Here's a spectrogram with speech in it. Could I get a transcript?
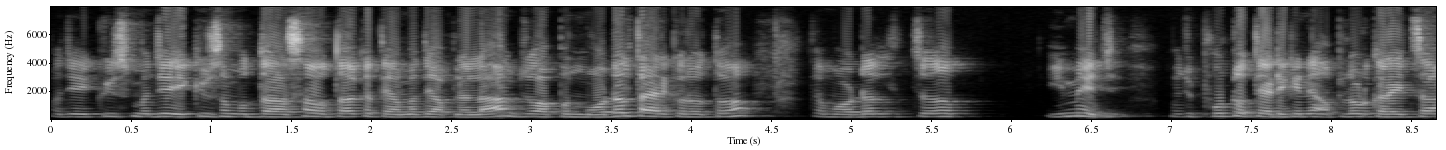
म्हणजे एकवीस म्हणजे एकवीस मुद्दा असा होता की त्यामध्ये आपल्याला जो आपण मॉडेल तयार करत होतो त्या मॉडेलचं इमेज म्हणजे फोटो त्या ठिकाणी अपलोड करायचा.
